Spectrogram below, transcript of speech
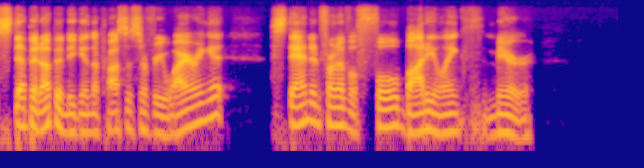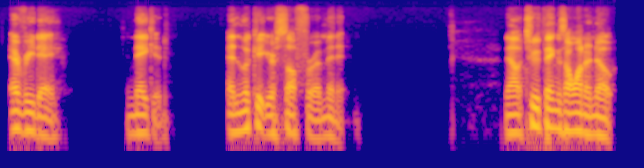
step it up and begin the process of rewiring it. Stand in front of a full body length mirror every day, naked, and look at yourself for a minute. Now, two things I want to note.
